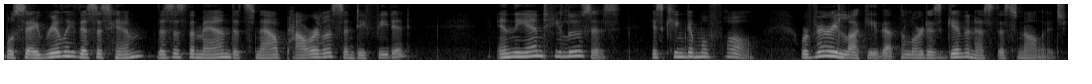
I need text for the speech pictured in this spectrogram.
will say, Really, this is him? This is the man that's now powerless and defeated? In the end, he loses. His kingdom will fall. We're very lucky that the Lord has given us this knowledge.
